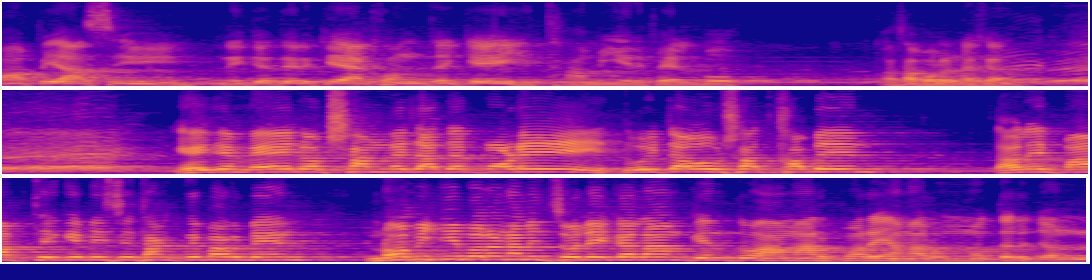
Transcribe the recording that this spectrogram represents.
পাপে আছি, নিজেদেরকে এখন থেকেই থামিয়ে ফেলব। কথা বলে না কেন? এই যে মেয়ে লোক সামনে যাদের পড়ে, দুইটা ঔষধ খাবেন, তাহলে পাপ থেকে বেঁচে থাকতে পারবেন। নবীজি বলেন, আমি চলে গেলাম, কিন্তু আমার পরে আমার উন্মতের জন্য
